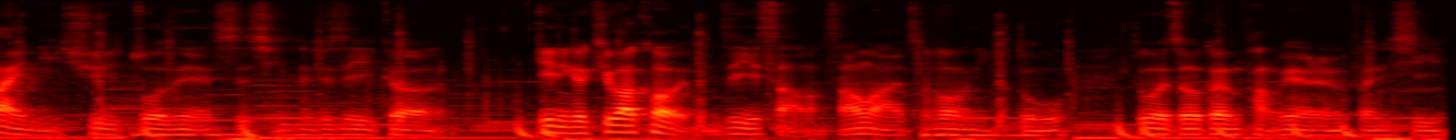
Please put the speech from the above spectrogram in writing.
带你去做这件事情，它就是一个给你个 QR code，你自己扫扫码之后你读，读了之后跟旁边的人分析，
